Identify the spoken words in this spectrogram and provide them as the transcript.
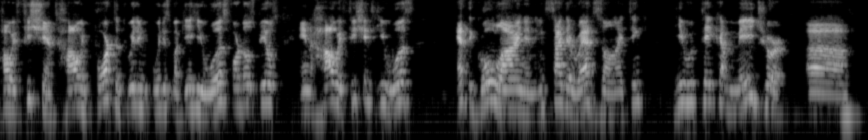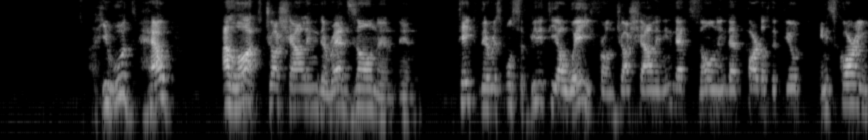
how efficient, how important William Willis McGahee was for those Bills, and how efficient he was at the goal line and inside the red zone, I think he would take a major. Uh, he would help a lot Josh Allen the red zone and and take the responsibility away from Josh Allen in that zone in that part of the field and scoring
